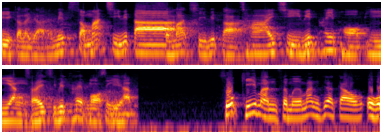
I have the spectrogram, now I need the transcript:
มีกัลยาณมิตร สมะชีวิตา สมะชีวิตา ใช้ชีวิตให้พอเพียง ใช้ชีวิตให้พอมีสี่เพียงครับสุขีมันเสมอมั่นเครือเก่าโอ้โห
